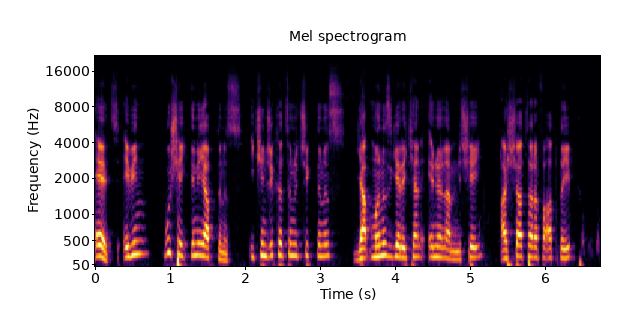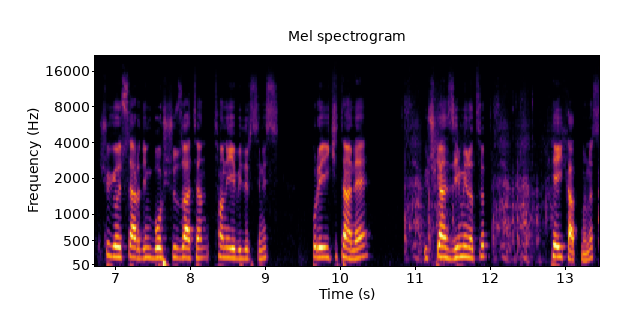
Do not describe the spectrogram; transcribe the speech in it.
Evet evin bu şeklini yaptınız. İkinci katını çıktınız. Yapmanız gereken en önemli şey aşağı tarafa atlayıp şu gösterdiğim boşluğu zaten tanıyabilirsiniz. Buraya iki tane üçgen zemin atıp take atmanız.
